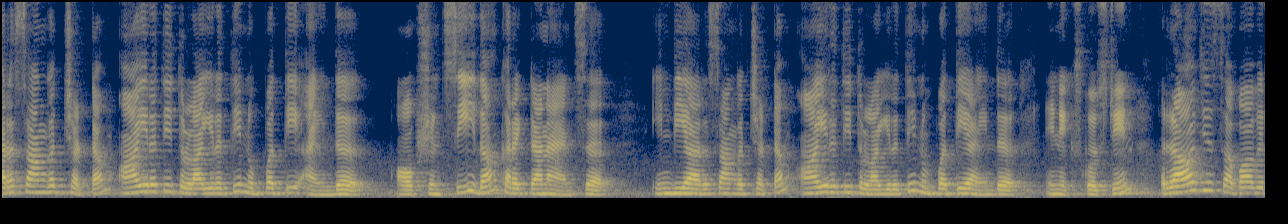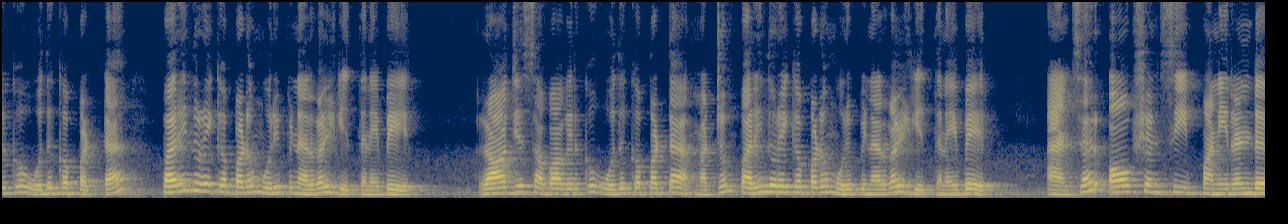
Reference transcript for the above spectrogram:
அரசாங்க சட்டம் ஆயிரத்தி தொள்ளாயிரத்தி முப்பத்தி ஐந்து. ஆப்ஷன் சி தான் கரெக்டான ஆன்சர் இந்திய அரசாங்க சட்டம் ஆயிரத்தி தொள்ளாயிரத்தி முப்பத்தி ஐந்து. நெக்ஸ்ட் கொஸ்டின் ராஜ்யசபாவிற்கு ஒதுக்கப்பட்ட பரிந்துரைக்கப்படும் உறுப்பினர்கள் எத்தனை பேர்? ராஜ்யசபாவிற்கு ஒதுக்கப்பட்ட மற்றும் பரிந்துரைக்கப்படும் உறுப்பினர்கள் எத்தனை பேர்? ஆன்சர் ஆப்ஷன் சி பனிரெண்டு.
